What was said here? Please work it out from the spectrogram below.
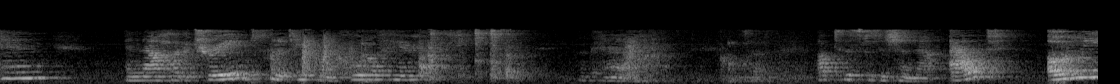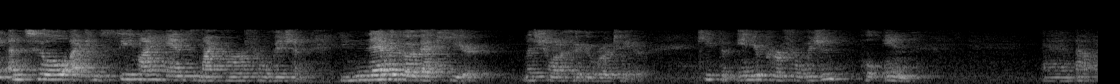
10. And now hug a tree. I'm just going to take my cord off here. Okay. So up to this position now. Out only until I can see my hands in my peripheral vision. You never go back here unless you want a figure rotator. Keep them in your peripheral vision. Pull in and out.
